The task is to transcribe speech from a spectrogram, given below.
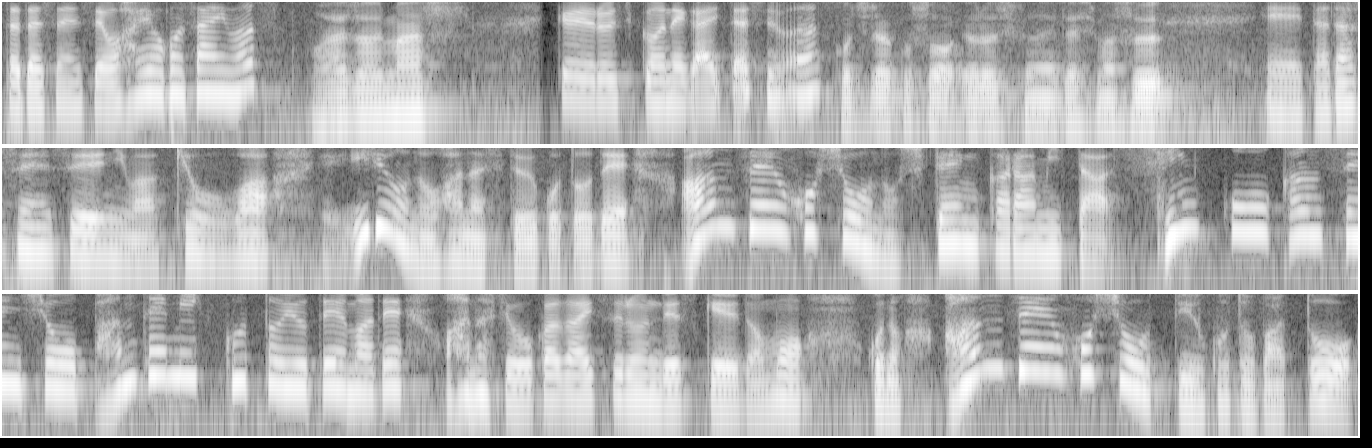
多田先生おはようございます。おはようございます。今日よろしくお願いいたします。こちらこそよろしくお願いいたします。えー、多田先生には今日は医療のお話ということで安全保障の視点から見た新興感染症パンデミックというテーマでお話をお伺いするんですけれどもこの安全保障っていう言葉と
